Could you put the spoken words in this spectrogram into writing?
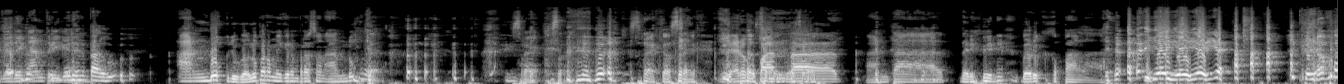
Gak ada yang ngantri. nggak ada yang kan? tahu Anduk juga. Lu pernah mikirin perasaan anduk nggak? Srek, srek, srek, srek. Garuk Srek, srek. pantat. Pantat. Dari sini baru ke kepala. iya iya iya iya Kenapa?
